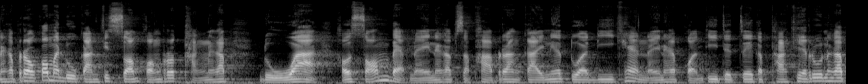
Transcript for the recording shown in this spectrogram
นะครับ เราก็มาดูการฟิตซ้อมของรถถังนะครับ ดูว่าเขาซ้อมแบบไหนนะครับ สภาพร่างกายเนื้อตัวดีแค่ไหนนะครับ ก่อนที่จะเจอกับทาเครุนะครับ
